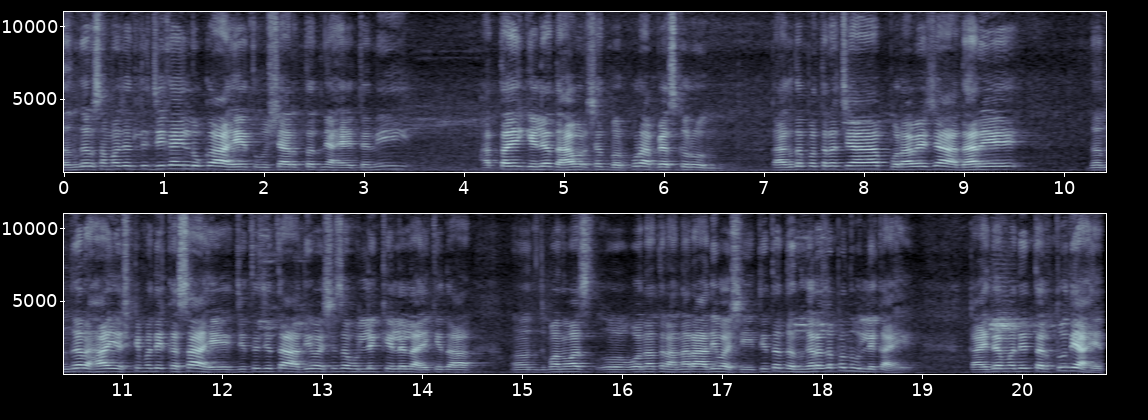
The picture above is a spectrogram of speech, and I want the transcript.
धनगर समाजातले जे काही लोक आहेत हुशार तज्ज्ञ आहेत त्यांनी आता गेल्या दहा वर्षात भरपूर अभ्यास करून कागदपत्राच्या पुराव्याच्या आधारे धनगर हा एस टीमध्ये कसा आहे? जिथं जिथं आदिवासीचा उल्लेख केलेला आहे की दा वनवास वनात राहणारा आदिवासी तिथं धनगराचा पण उल्लेख आहे. कायद्यामध्ये तरतुदी आहेत.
